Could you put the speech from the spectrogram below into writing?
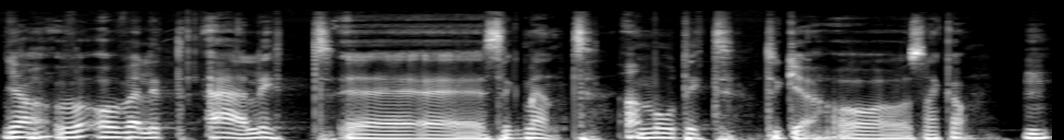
Ja, och, och väldigt ärligt eh, segment. Ja. Modigt, tycker jag, att snacka om. Mm.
